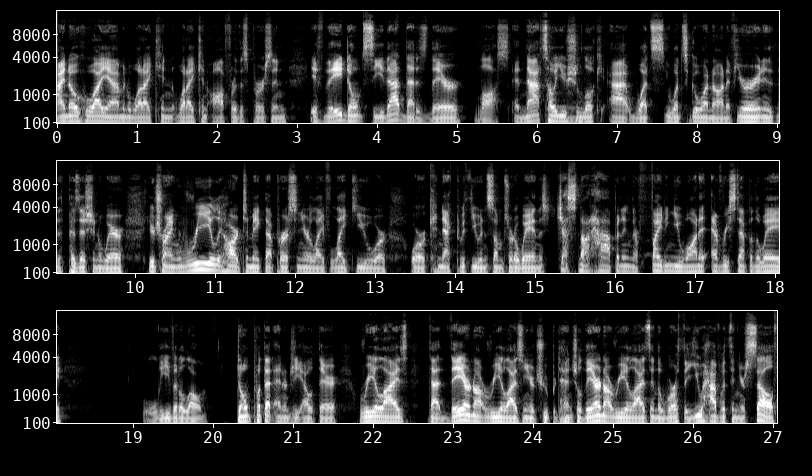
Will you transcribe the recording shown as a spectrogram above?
I know who I am and what I can what I can offer this person. If they don't see that, that is their loss. And that's how you should mm-hmm. look at what's what's going on. If you're in a position where you're trying really hard to make that person in your life like you or or connect with you in some sort of way and it's just not happening, they're fighting you on it every step of the way, leave it alone. Don't put that energy out there. Realize that they are not realizing your true potential. They are not realizing the worth that you have within yourself.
